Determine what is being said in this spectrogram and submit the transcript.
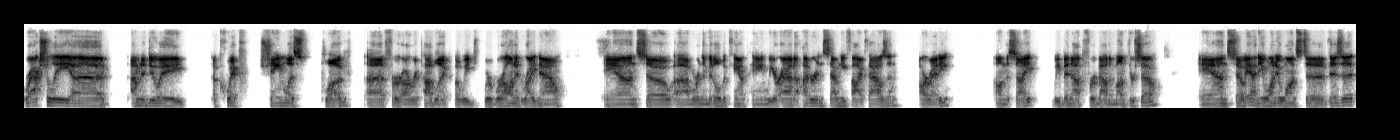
we're actually uh, i'm going to do a a quick shameless plug uh, for our republic but we we're, we're on it right now and so uh, we're in the middle of a campaign we are at 175000 already on the site we've been up for about a month or so and so, yeah, anyone who wants to visit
